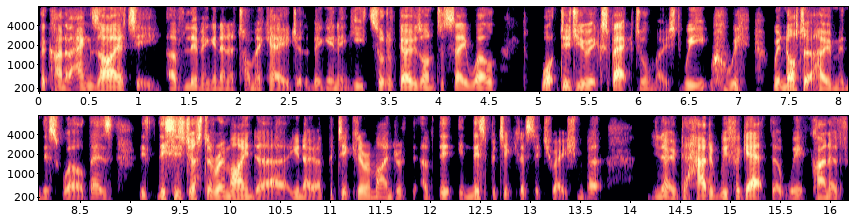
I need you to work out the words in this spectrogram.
the kind of anxiety of living in an atomic age at the beginning, he sort of goes on to say, well, what did you expect? Almost, we we we're not at home in this world. There's this is just a reminder, uh, you know, a particular reminder of, of the, in this particular situation. But you know, how did we forget that we're kind of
